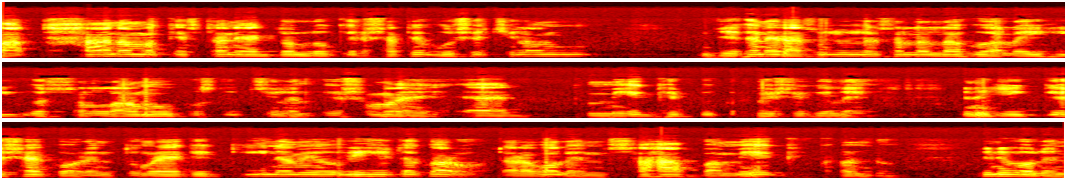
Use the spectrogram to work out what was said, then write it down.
বাতহা নামক স্থানে একদল লোকের সাথে বসেছিলাম, যেখানে রাসূলুল্লাহ সাল্লাল্লাহু আলাইহি ওয়াসাল্লাম উপস্থিত ছিলেন। এ সময় এক মেঘ টুকরো ভেসে গেলে তিনি জিজ্ঞাসা করেন, তোমরা একে কি নামে অভিহিত করো? তারা বলেন, সাহাব বা মেঘ খণ্ড। তিনি বলেন,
